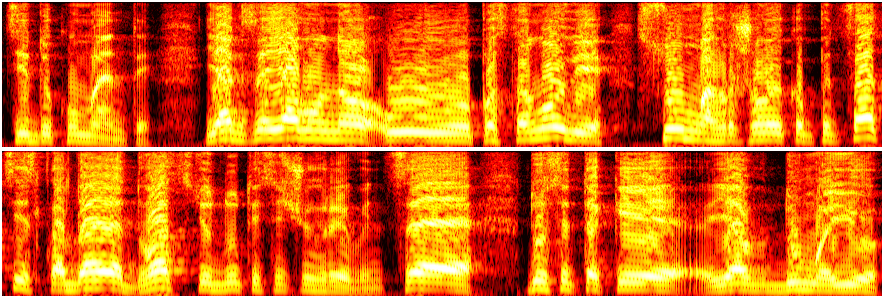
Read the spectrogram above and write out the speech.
ці документи. Як заявлено у постанові, сума грошової компенсації складає 21 тисячу гривень. Це досить таки, я думаю,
